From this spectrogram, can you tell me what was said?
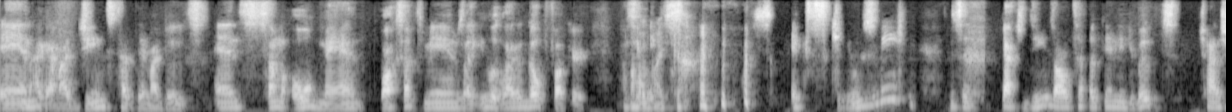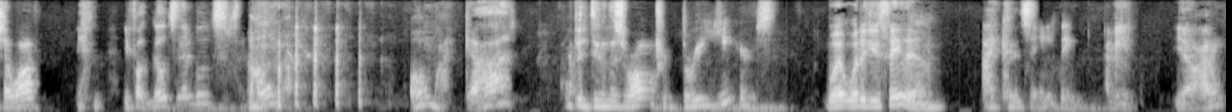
And mm-hmm. I got my jeans tucked in my boots, and some old man walks up to me and was like, "You look like a goat fucker." I was Oh, like, my "Ex- God. excuse me? He said, got your jeans all tucked in in your boots, trying to show off. you fuck goats in them boots? Like, oh, my, oh my God. I've been doing this wrong for three years. what, what did you say then? I couldn't say anything. I mean, you know, I don't,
